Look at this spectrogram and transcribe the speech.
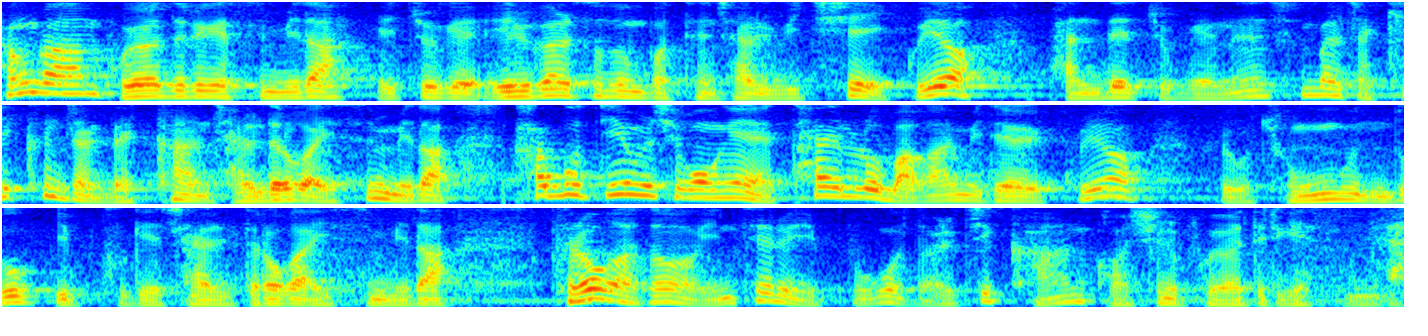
현관 보여드리겠습니다. 이쪽에 일괄소등 버튼 잘 위치해 있고요. 반대쪽에는 신발장 키큰 장 4칸 잘 들어가 있습니다. 하부 띄움 시공에 타일로 마감이 되어 있고요. 그리고 중문도 이쁘게 잘 들어가 있습니다. 들어가서 인테리어 이쁘고 널찍한 거실 보여드리겠습니다.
